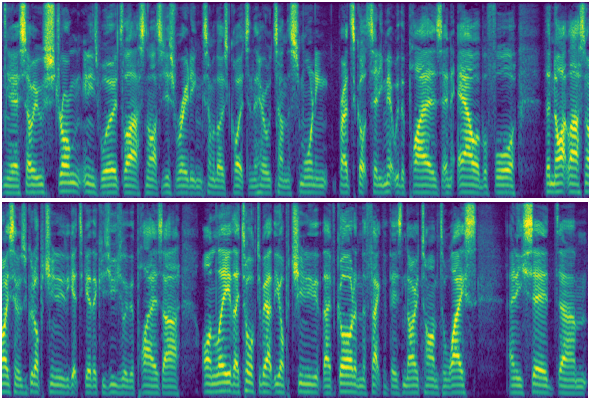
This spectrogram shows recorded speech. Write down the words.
Yeah, so he was strong in his words last night. So just reading some of those quotes in the Herald Sun this morning, Brad Scott said he met with the players an hour before the night last night. He said it was a good opportunity to get together because usually the players are on leave. They talked about the opportunity that they've got and the fact that there's no time to waste. And he said, um,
